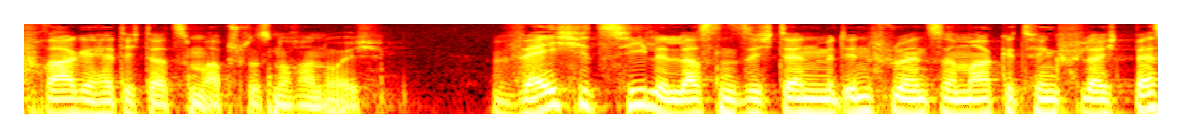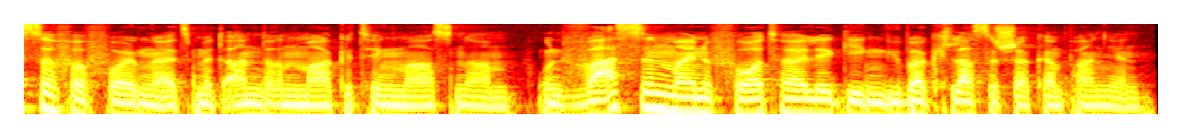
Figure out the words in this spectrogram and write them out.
Frage hätte ich da zum Abschluss noch an euch. Welche Ziele lassen sich denn mit Influencer-Marketing vielleicht besser verfolgen als mit anderen Marketingmaßnahmen? Und was sind meine Vorteile gegenüber klassischer Kampagnen?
